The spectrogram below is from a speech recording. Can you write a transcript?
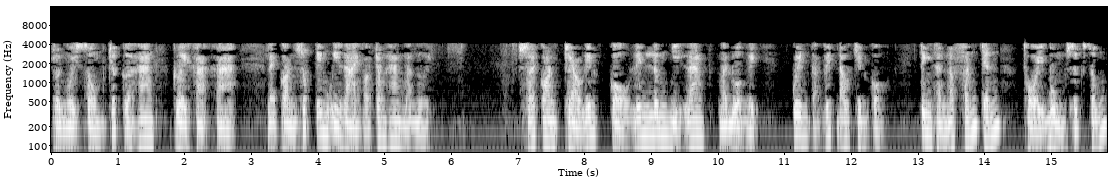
rồi ngồi xổm trước cửa hang, cười khà khà, lại còn rút cái mũi dài vào trong hang mà người. Sói con trèo lên cổ lên lưng nhị lang mà đùa nghịch, quên cả vết đau trên cổ. Tinh thần nó phấn chấn, thổi bùng sức sống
